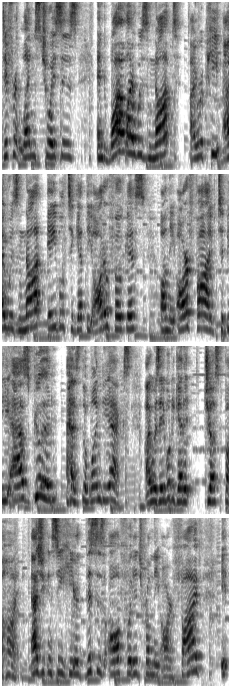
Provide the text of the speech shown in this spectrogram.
different lens choices, and while I was not, I repeat, I was not able to get the autofocus on the R5 to be as good as the 1DX, I was able to get it just behind. As you can see here, this is all footage from the R5. It,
